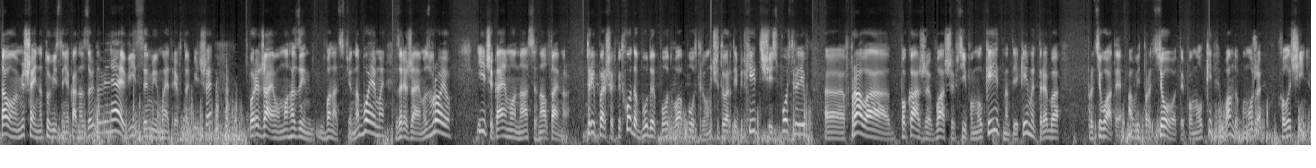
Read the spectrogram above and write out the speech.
Ставимо мішень на ту відстань, яка нас задовільняє, від 7 метрів та більше. Споряджаємо магазин 12 набоями, заряджаємо зброю і чекаємо на сигнал таймера. Три перших підходи буде по два постріли. Четвертий підхід, 6 пострілів. Е, Вправа покаже ваші всі помилки, над якими треба працювати, а відпрацьовувати помилки вам допоможе холощіння.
